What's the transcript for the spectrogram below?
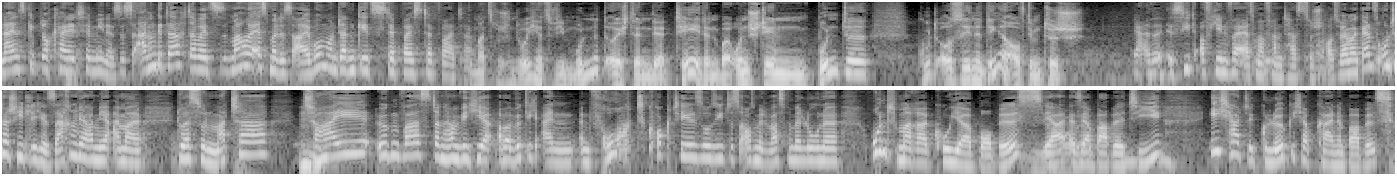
nein, es gibt noch keine Termine. Es ist angedacht, aber jetzt machen wir erstmal das Album und dann geht es Step by Step weiter. Mal zwischendurch jetzt, wie mundet euch denn der Tee? Denn bei uns stehen bunte, gut aussehende Dinge auf dem Tisch. Ja, also es sieht auf jeden Fall erstmal fantastisch aus. Wir haben ganz unterschiedliche Sachen. Wir haben hier einmal, du hast so ein Matcha, Chai, mhm. irgendwas. Dann haben wir hier aber wirklich einen, einen Fruchtcocktail, so sieht es aus, mit Wassermelone und Maracuja-Bobbles. Ja, also ja Bubble Tea. Ich hatte Glück, ich habe keine Bubbles.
